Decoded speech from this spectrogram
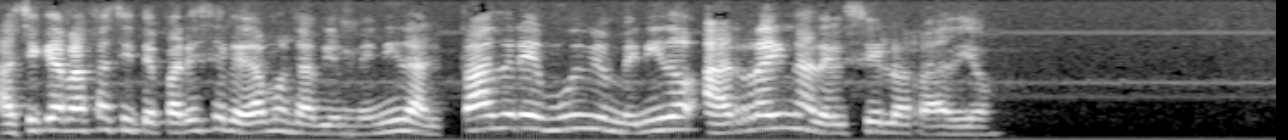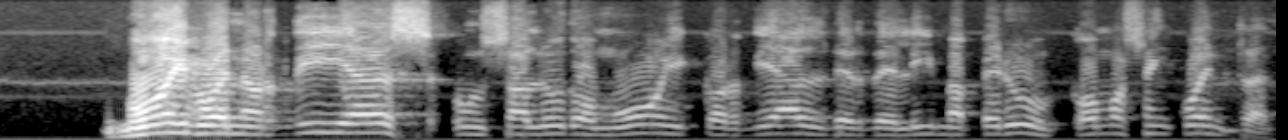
Así que Rafa, si te parece, le damos la bienvenida al padre. Muy bienvenido a Reina del Cielo Radio. Muy buenos días, un saludo muy cordial desde Lima, Perú. ¿Cómo se encuentran?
